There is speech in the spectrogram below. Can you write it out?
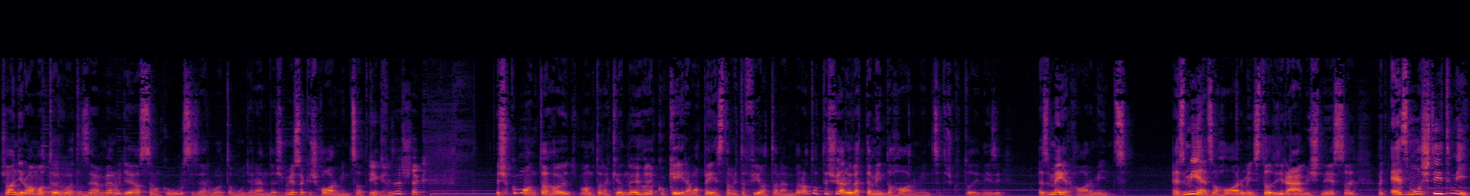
és annyira amatőr oh. volt az ember, ugye azt hiszem akkor 20 ezer volt amúgy a rendes műszak, és 30-at kell fizessek. És akkor mondta, hogy mondta neki a nő, hogy akkor kérem a pénzt, amit a fiatal ember adott, és ő elővette mind a 30-et. És akkor tudod, nézi, ez miért 30? ez mi ez a 30? Tudod, hogy rám is néz, hogy, hogy ez most itt mi?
